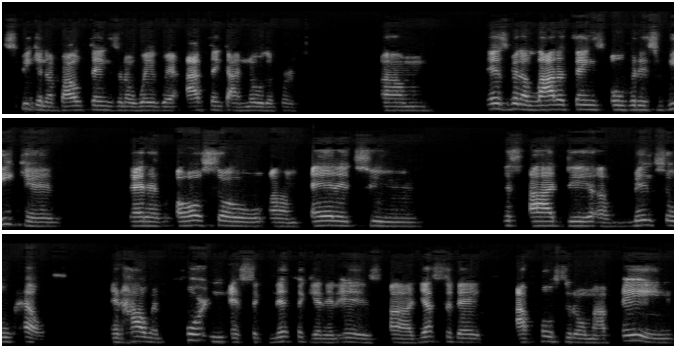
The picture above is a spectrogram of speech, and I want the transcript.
speaking about things in a way where I think I know the person. Um, there's been a lot of things over this weekend that have also um, added to this idea of mental health and how important and significant it is. Uh, yesterday, I posted on my page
